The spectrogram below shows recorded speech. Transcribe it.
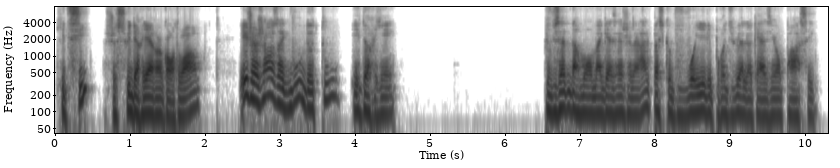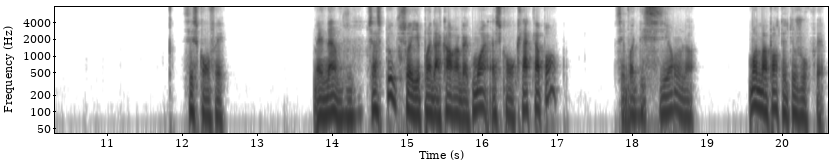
qui est ici. Je suis derrière un comptoir. Et je jase avec vous de tout et de rien. Puis vous êtes dans mon magasin général parce que vous voyez les produits à l'occasion passer. C'est ce qu'on fait. Maintenant, ça se peut que vous ne soyez pas d'accord avec moi. Est-ce qu'on claque la porte? C'est votre décision, là. Moi, ma porte est toujours faite.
